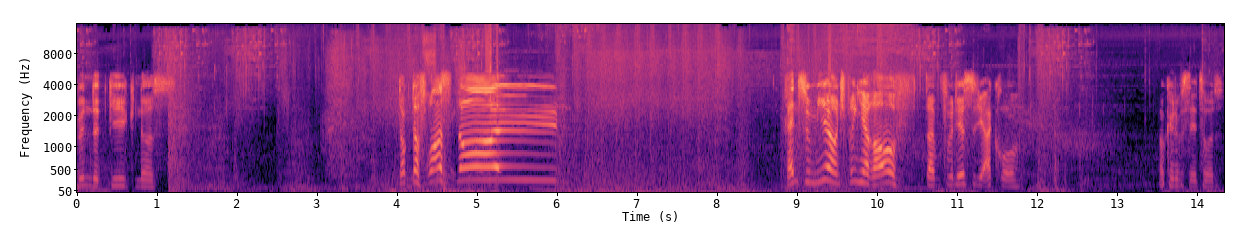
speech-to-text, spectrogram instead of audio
Verschwindet Gegners. Dr. Frost, nein! Renn zu mir und spring hier rauf. Dann verlierst du die Akro. Okay, du bist eh tot.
